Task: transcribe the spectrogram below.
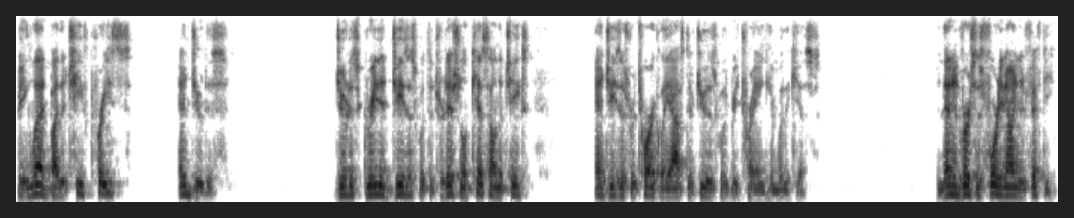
being led by the chief priests and Judas. Judas greeted Jesus with the traditional kiss on the cheeks, and Jesus rhetorically asked if Judas was betraying him with a kiss. And then in verses 49 and 50,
